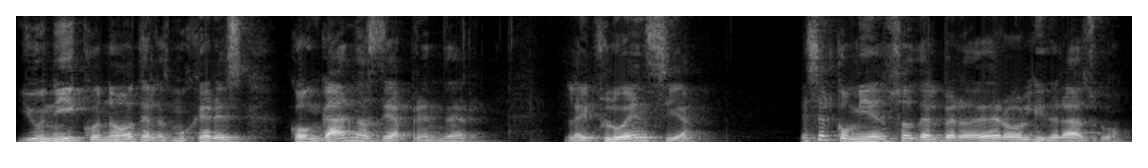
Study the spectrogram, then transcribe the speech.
y un ícono de las mujeres con ganas de aprender. La influencia es el comienzo del verdadero liderazgo.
